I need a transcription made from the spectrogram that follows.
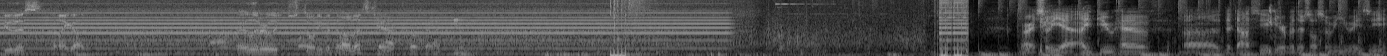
you do this, then I got it. I literally just don't even know. Oh, what that's to do. Jack. Okay. All right, so yeah, I do have uh, the Dacia here, but there's also a UAZ.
